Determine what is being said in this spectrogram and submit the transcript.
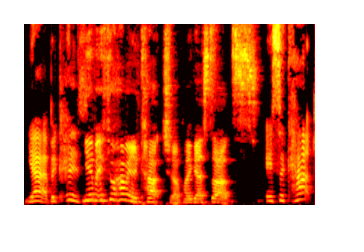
Yeah, because yeah, but if you're having a catch up, I guess that's it's a catch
